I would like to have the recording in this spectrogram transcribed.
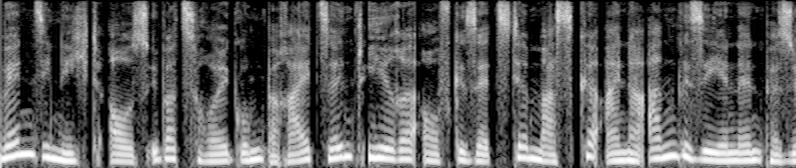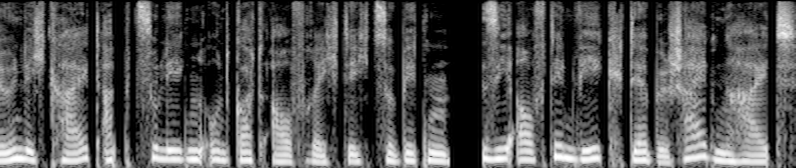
wenn sie nicht aus Überzeugung bereit sind ihre aufgesetzte Maske einer angesehenen Persönlichkeit abzulegen und Gott aufrichtig zu bitten, sie auf den Weg der Bescheidenheit,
